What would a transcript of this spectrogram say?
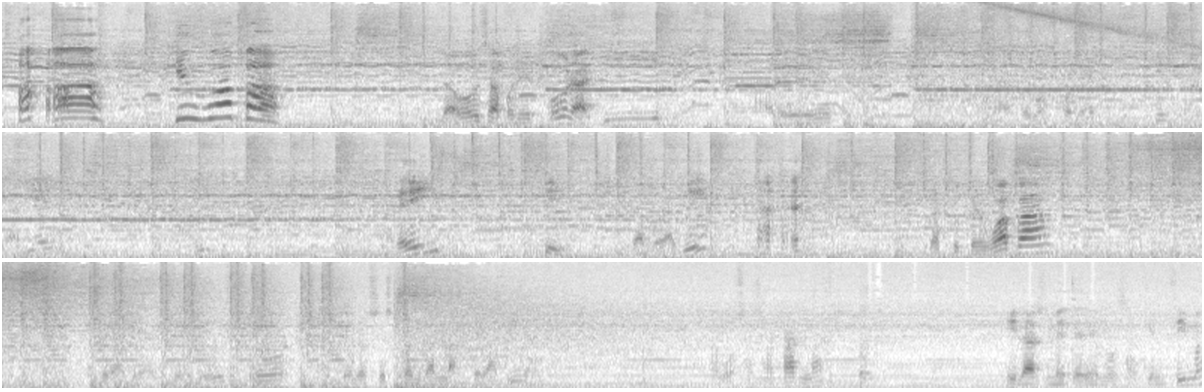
¡Ja, qué guapa! La vamos a poner por aquí. ¿Veis? Sí, está por aquí. está súper guapa. De esto, que no escondan las gelatinas. Vamos a sacarlas. Y las meteremos aquí encima.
